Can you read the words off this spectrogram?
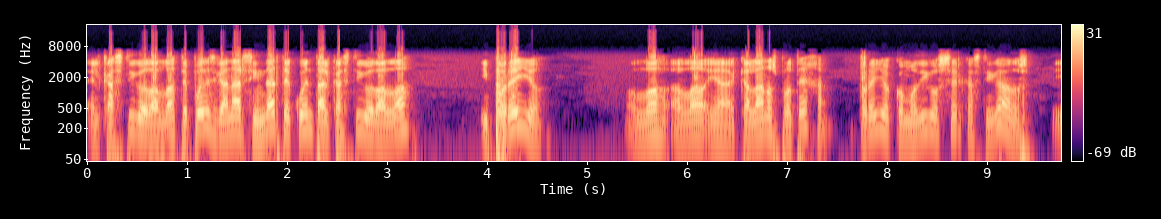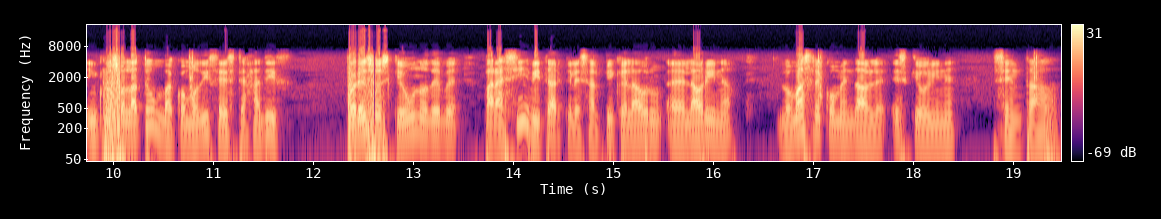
el castigo de Allah, te puedes ganar sin darte cuenta el castigo de Allah y por ello Allah, Allah, que Allah nos proteja. Por ello, como digo, ser castigados. Incluso en la tumba, como dice este hadith. Por eso es que uno debe, para así evitar que le salpique la, eh, la orina, lo más recomendable es que orine sentado.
